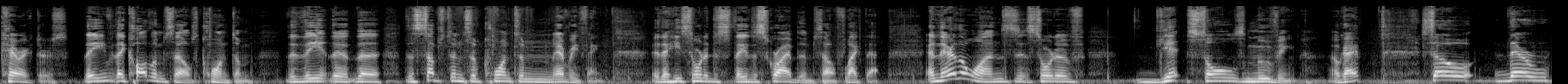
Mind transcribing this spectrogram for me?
characters. They they call themselves quantum. The the the the, the substance of quantum everything. That he sort of they describe themselves like that. And they're the ones that sort of get souls moving, okay? So they're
